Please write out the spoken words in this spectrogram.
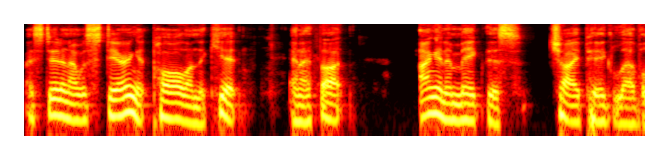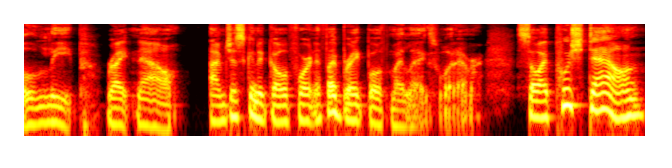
I stood and I was staring at Paul on the kit and I thought, I'm going to make this chai pig level leap right now. I'm just going to go for it. And if I break both my legs, whatever. So I push down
